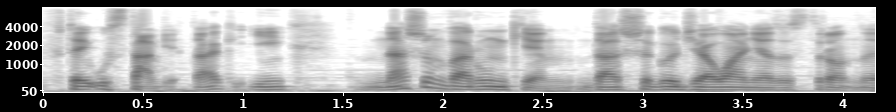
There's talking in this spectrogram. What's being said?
w tej ustawie, tak? I naszym warunkiem dalszego działania ze strony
